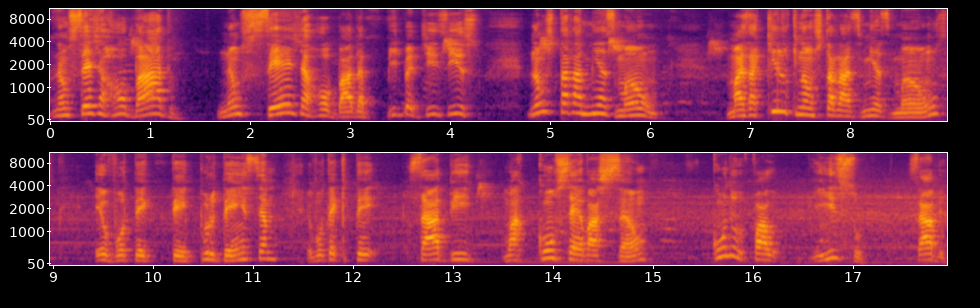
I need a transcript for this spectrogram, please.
Não seja roubado. Não seja roubado. A Bíblia diz isso. Não está nas minhas mãos. Mas aquilo que não está nas minhas mãos, eu vou ter que ter prudência. Eu vou ter que ter, sabe, uma conservação. Quando eu falo isso, sabe,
